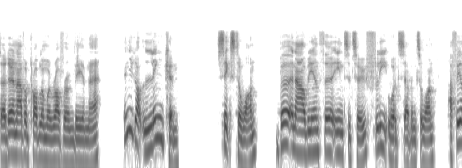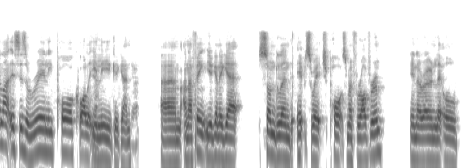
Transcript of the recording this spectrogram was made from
so I don't have a problem with Rotherham being there. Then you got Lincoln six to one, Burton Albion thirteen to two, Fleetwood seven to one. I feel like this is a really poor quality Yeah. league again, Yeah. Um, and I think you're going to get Sunderland, Ipswich, Portsmouth, Rotherham in their own little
